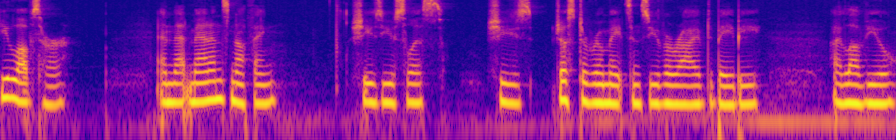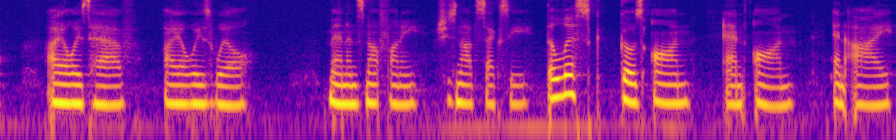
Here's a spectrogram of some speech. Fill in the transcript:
he loves her and that Manon's nothing. She's useless. She's just a roommate since you've arrived, baby. I love you. I always have. I always will. Manon's not funny. She's not sexy. The list goes on and on, and I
